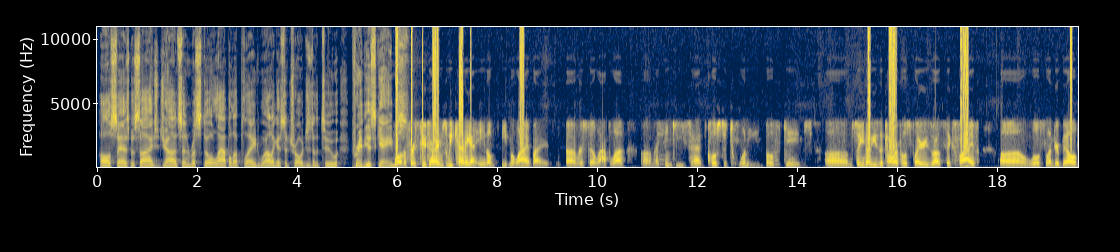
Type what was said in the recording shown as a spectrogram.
Hall says besides Johnson, Risto Lapala played well against the Trojans in the two previous games. Well, the first two times we kind of got eaten, eaten alive by uh, Risto Lapala. Um, I think he's had close to 20 both games. Um, so you know he's a taller post player. He's about six five, uh, little slender build.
